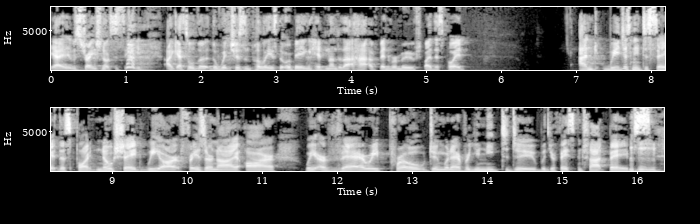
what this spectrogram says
yeah, it was strange not to see. I guess all the the winches and pulleys that were being hidden under that hat have been removed by this point. And we just need to say at this point, no shade. We are Frazer and I are we are very pro doing whatever you need to do with your face. In fact, babes, mm-hmm.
